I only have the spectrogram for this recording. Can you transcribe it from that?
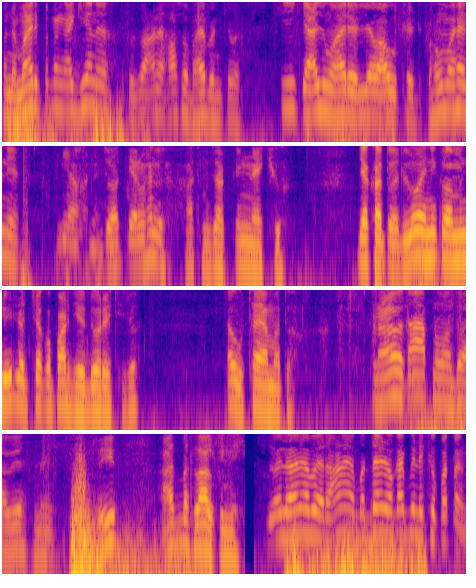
અને મારી પતંગ આગી છે ને, તો જો આને હાસો ભાઈ બંધ કહેવાય. એ કે આલું હારે લેવા આવું ઠેઠ. ઘઉંમાં છે ને ત્યાં અને જો અત્યારે હાથમાં જરાક કરી નાખ્યું. દેખાતું એટલે લોહી નીકળવા માંડ્યું એટલે જ ચકો પાડી દીધો દોરેથી જો. આવું થાય આમાં તો. પણ આવે કા આપણો વાંધો આવે નહીં. જોયું હાથ બસ લાલ કે નહીં જોઈ લો ભાઈ રાણાએ બધાનો કાપી નાખ્યો પતંગ.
